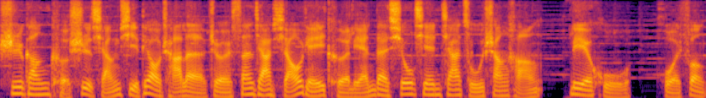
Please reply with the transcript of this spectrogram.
狮刚可是详细调查了这三家小给可怜的修仙家族商行，猎虎、火凤、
